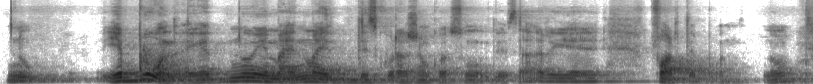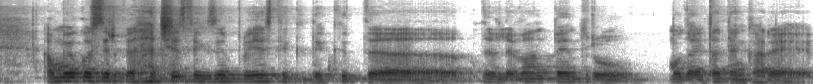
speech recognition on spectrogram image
nu, e bun, adică nu, e mai, nu mai descurajăm consumul de zahăr, e foarte bun. Nu? Acum eu consider că acest exemplu este cât de cât uh, relevant pentru modalitatea în care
